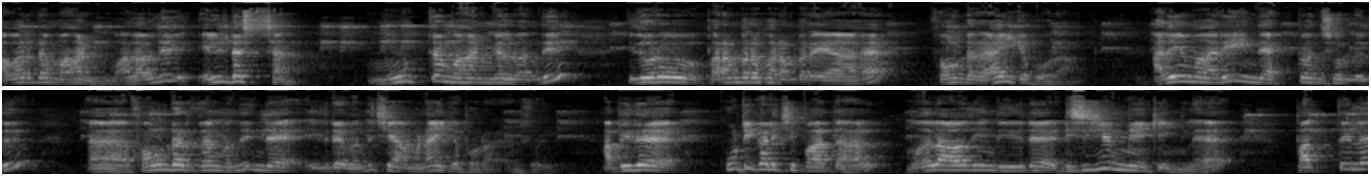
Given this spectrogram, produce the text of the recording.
அவரோட மகன் அதாவது எல்டஸ்ட் சன் மூத்த மகன்கள் வந்து இது ஒரு பரம்பரை பரம்பரையாக ஃபவுண்டராக ஈக்க போகிறாங்க அதே மாதிரி இந்த ஆக்ட் வந்து சொல்லுது ஃபவுண்டர் தான் வந்து இந்த இதில் வந்து சேர்மனாக ஈக்க போகிறாருன்னு சொல்லி. அப்போ இதை கூட்டி கழித்து பார்த்தால் முதலாவது இந்த இதில் டிசிஷன் மேக்கிங்கில் பத்தில்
